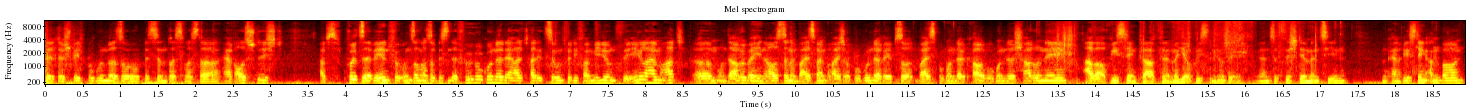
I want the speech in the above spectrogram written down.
der, der Spätburgunder so ein bisschen das, was da heraussticht. habe es kurz erwähnt, für uns auch noch so ein bisschen der Frühburgunder, der halt Tradition für die Familie und für Ingelheim hat. Ähm, und darüber hinaus dann im Weißweinbereich auch Burgunder, Rebsorten, Weißburgunder, Grauburgunder, Chardonnay, aber auch Riesling, klar, findet man hier auch Riesling. Also wir werden es jetzt nicht dem entziehen und kein Riesling anbauen.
